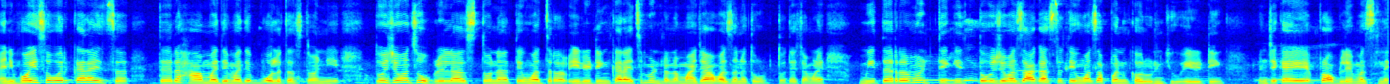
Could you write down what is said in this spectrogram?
आणि व्हॉईस ओवर करायचं तर हा मध्ये मध्ये बोलत असतो. आणि तो जेव्हा झोपलेला असतो ना तेव्हा जर एडिटिंग करायचं म्हटलं ना माझ्या आवाजानं तो उठतो त्याच्यामुळे मी तर म्हणते की तो जेव्हा जागा असतो तेव्हाच आपण करून घेऊ एडिटिंग म्हणजे काही प्रॉब्लेमच नाही.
